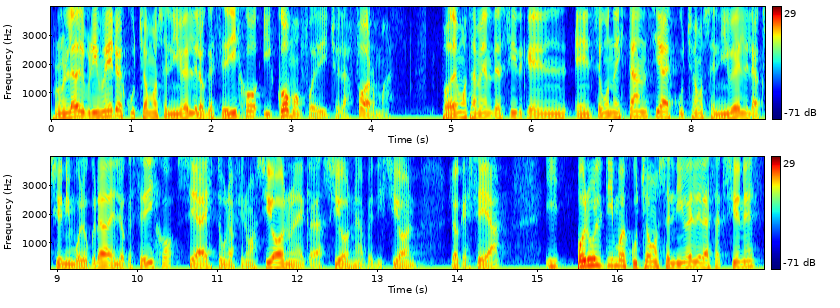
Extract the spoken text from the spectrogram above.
Por un lado, el primero, escuchamos el nivel de lo que se dijo y cómo fue dicho, las formas. Podemos también decir que en, en segunda instancia escuchamos el nivel de la acción involucrada en lo que se dijo, sea esto una afirmación, una declaración, una petición, lo que sea. Y por último, escuchamos el nivel de las acciones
